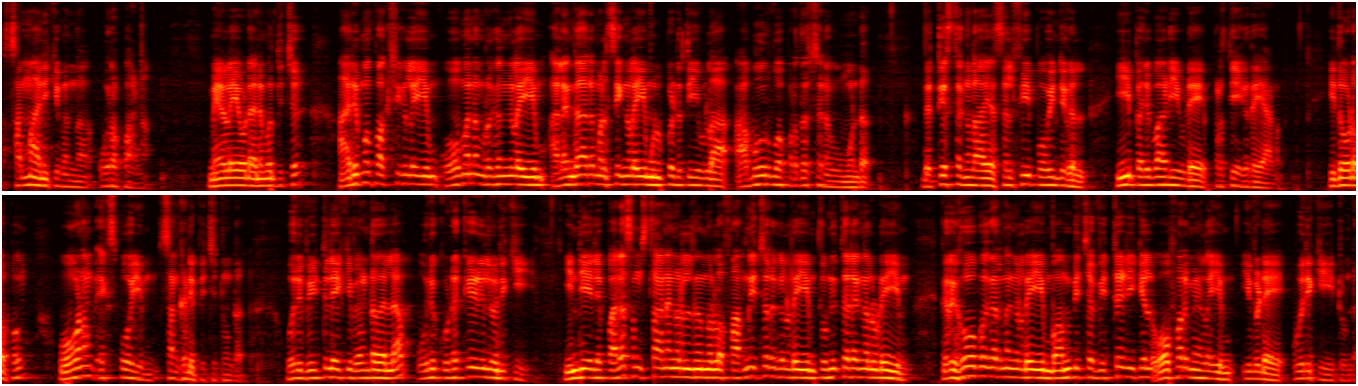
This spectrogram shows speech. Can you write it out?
സമ്മാനിക്കുമെന്ന് ഉറപ്പാണ്. മേളയോടനുബന്ധിച്ച് അരുമ പക്ഷികളെയും ഓമന മൃഗങ്ങളെയും അലങ്കാര മത്സ്യങ്ങളെയും ഉൾപ്പെടുത്തിയുള്ള അപൂർവ പ്രദർശനവുമുണ്ട്. വ്യത്യസ്തങ്ങളായ സെൽഫി പോയിന്റുകൾ ഈ പരിപാടിയുടെ പ്രത്യേകതയാണ്. ഇതോടൊപ്പം ഓണം എക്സ്പോയും സംഘടിപ്പിച്ചിട്ടുണ്ട്. ഒരു വീട്ടിലേക്ക് വേണ്ടതെല്ലാം ഒരു കുടക്കീഴിൽ ഒരുക്കി. ഇന്ത്യയിലെ പല സംസ്ഥാനങ്ങളിൽ നിന്നുള്ള ഫർണിച്ചറുകളുടെയും തുണിത്തരങ്ങളുടെയും ഗൃഹോപകരണങ്ങളുടെയും വമ്പിച്ച വിറ്റഴിക്കൽ ഓഫർ മേളയും ഇവിടെ ഒരുക്കിയിട്ടുണ്ട്.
